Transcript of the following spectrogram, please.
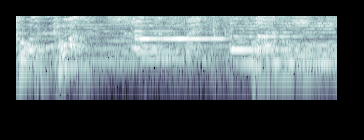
call, come on. One.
